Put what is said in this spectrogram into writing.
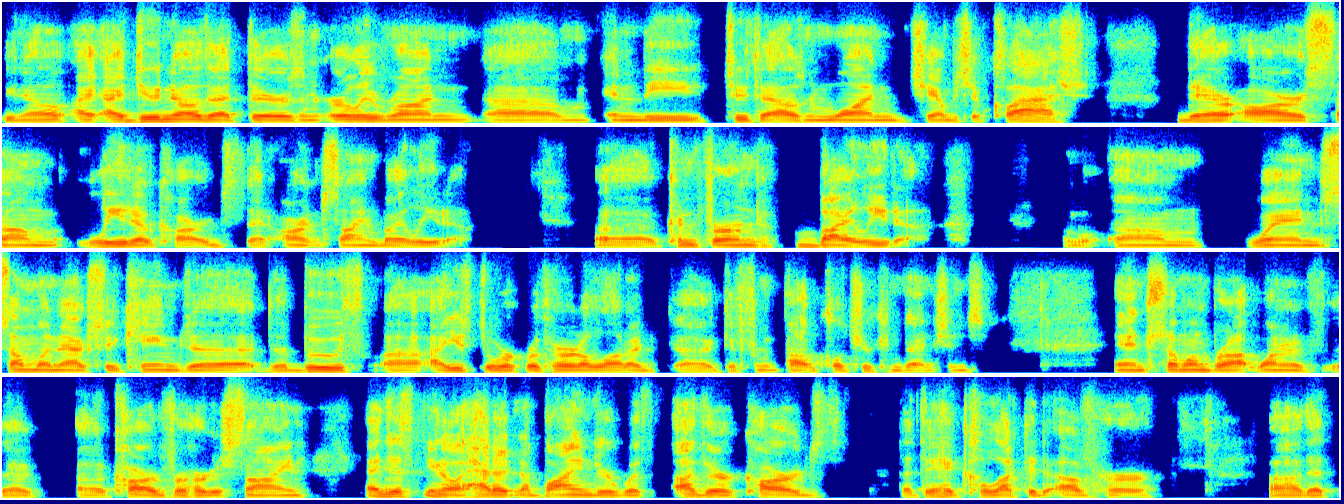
you know, I, I, do know that there's an early run um, in the 2001 Championship Clash. There are some Lita cards that aren't signed by Lita, uh, confirmed by Lita. Um, when someone actually came to the booth, uh, I used to work with her at a lot of uh, different pop culture conventions, and someone brought one of uh, a card for her to sign, and just you know had it in a binder with other cards that they had collected of her uh, that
